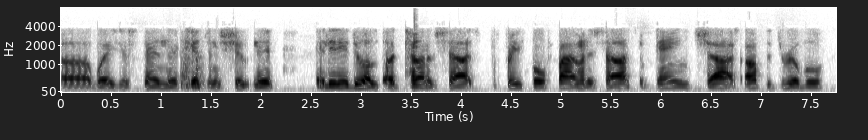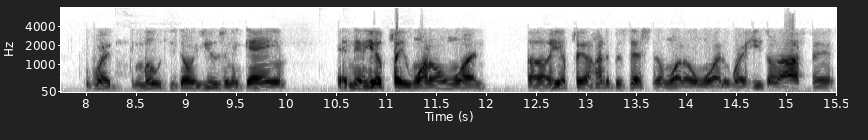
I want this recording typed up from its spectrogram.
uh, where he's just standing there catching and shooting it, and then he do a, a ton of shots, three, four, five hundred shots of game shots off the dribble, where moves he's going to use in the game, and then he'll play one on one. He'll play hundred possession and one on one where he's on offense,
